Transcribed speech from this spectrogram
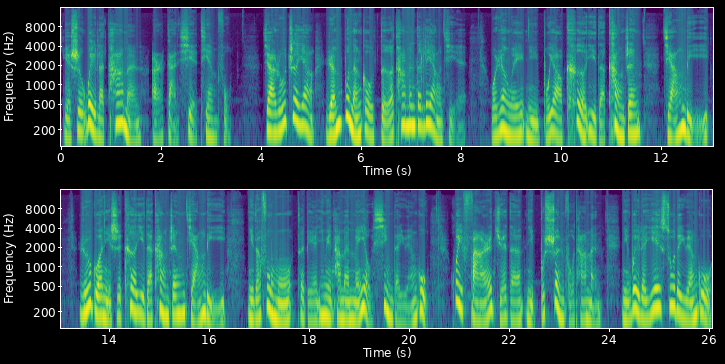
也是为了他们而感谢天父。假如这样，人不能够得他们的谅解，我认为你不要刻意的抗争讲理。如果你是刻意的抗争讲理，你的父母特别因为他们没有信的缘故。会反而觉得你不顺服他们，你为了耶稣的缘故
